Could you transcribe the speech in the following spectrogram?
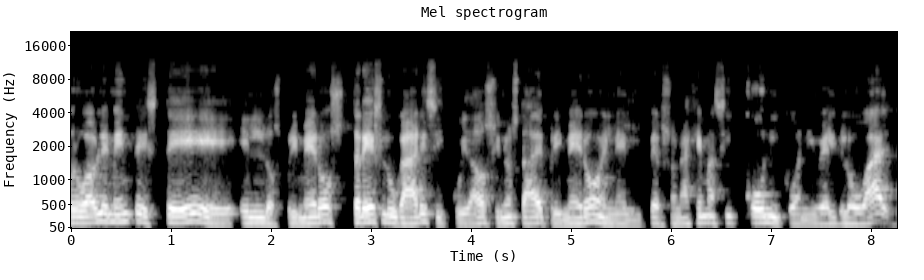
probablemente esté eh, en los primeros tres lugares y cuidado si no está de primero en el personaje más icónico a nivel global.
